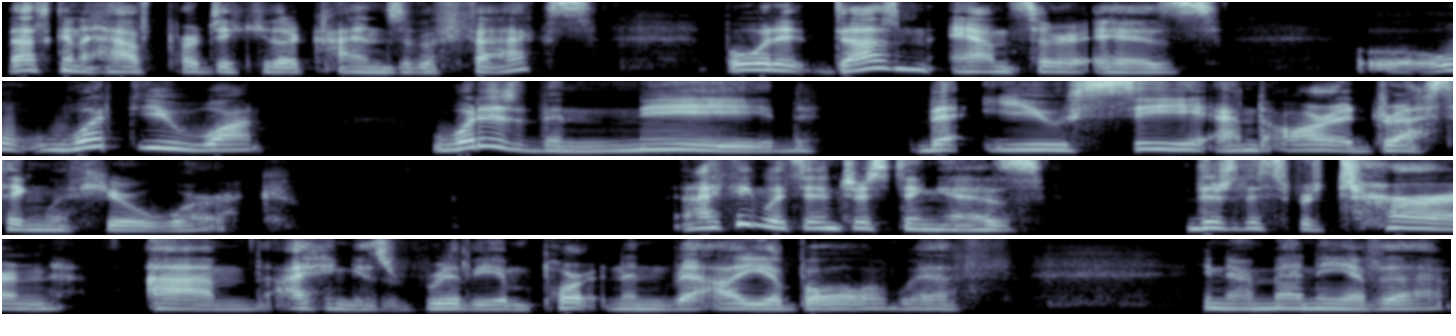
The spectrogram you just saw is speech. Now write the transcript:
that's going to have particular kinds of effects. But what it doesn't answer is, what do you want? What is the need? that you see and are addressing with your work. And I think what's interesting is there's this return um, I think is really important and valuable with you know many of the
